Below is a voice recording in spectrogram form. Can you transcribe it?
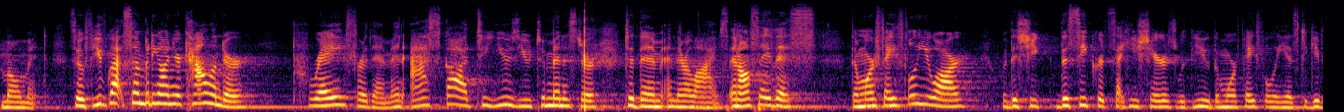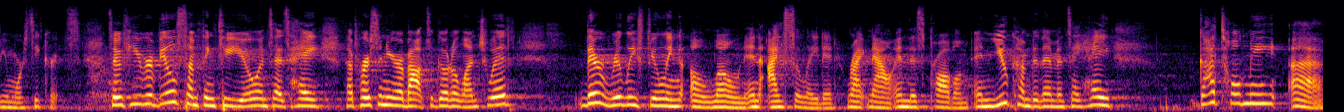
moment. So if you've got somebody on your calendar, pray for them and ask God to use you to minister to them and their lives. And I'll say this the more faithful you are, the, she- the secrets that he shares with you, the more faithful he is to give you more secrets. So if he reveals something to you and says, hey, that person you're about to go to lunch with, they're really feeling alone and isolated right now in this problem. And you come to them and say, hey, God told me, uh,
